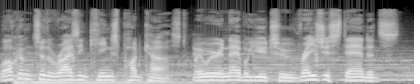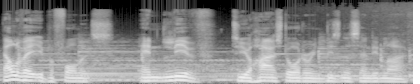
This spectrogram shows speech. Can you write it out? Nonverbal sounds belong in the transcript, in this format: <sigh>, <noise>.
Welcome to the Rising Kings podcast, where we enable you to raise your standards, elevate your performance, and live to your highest order in business and in life.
